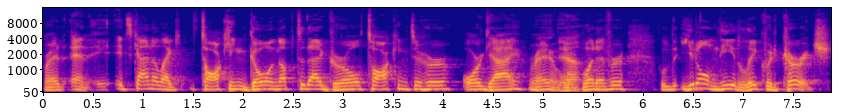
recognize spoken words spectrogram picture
right? And it's kind of like talking, going up to that girl, talking to her or guy, right? Or Yeah. whatever. You don't need liquid courage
